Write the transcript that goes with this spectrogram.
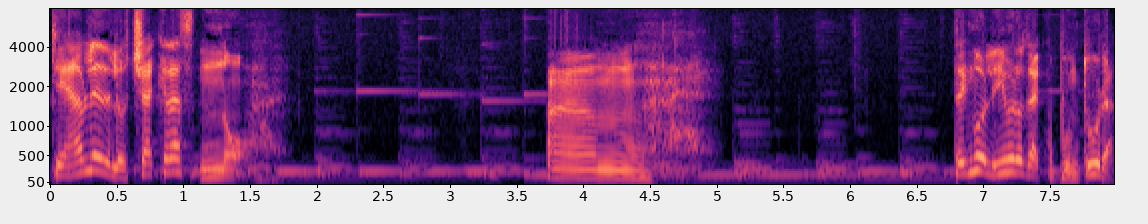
Que hable de los chakras, no. tengo libros de acupuntura.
